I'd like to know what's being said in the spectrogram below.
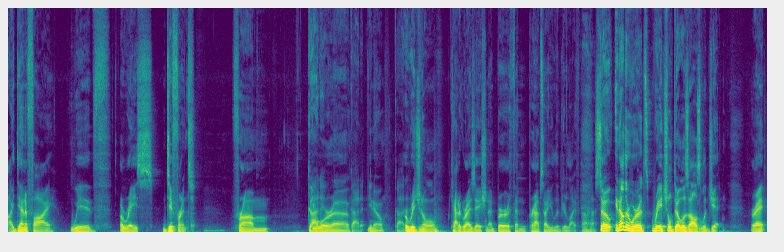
identify with a race different from Got it. your uh, Got it. you know Got it. original categorization at birth and perhaps how you lived your life. So, in other words, Rachel Dolezal's legit, right?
